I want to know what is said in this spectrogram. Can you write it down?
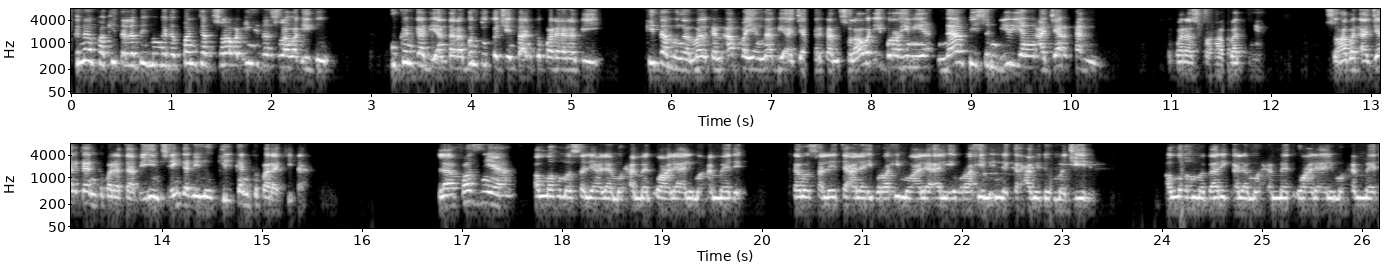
Kenapa kita lebih mengedepankan salawat ini dan salawat itu? Bukankah di antara bentuk kecintaan kepada Nabi, kita mengamalkan apa yang Nabi ajarkan salawat Ibrahimiyah, Nabi sendiri yang ajarkan kepada sahabatnya. Sahabat ajarkan kepada tabi'in sehingga dinukilkan kepada kita. Lafaznya Allahumma salli ala Muhammad wa ala ali Muhammad كما صليت على ابراهيم وعلى ال ابراهيم انك حميد مجيد اللهم بارك على محمد وعلى ال محمد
